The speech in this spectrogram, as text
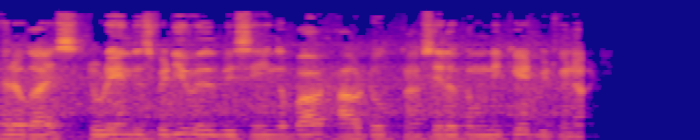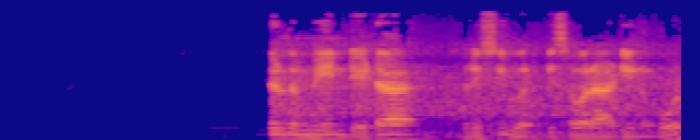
Hello guys, today in this video we will be seeing about how to serial communicate between Arduino and the MATLAB software. So here the main data receiver is our Arduino board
